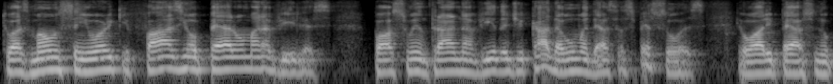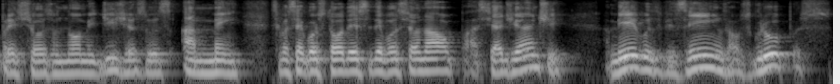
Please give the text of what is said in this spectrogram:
tuas mãos, Senhor, que fazem operam maravilhas, possam entrar na vida de cada uma dessas pessoas. Eu oro e peço no precioso nome de Jesus. Amém. Se você gostou desse devocional, passe adiante, amigos, vizinhos, aos grupos.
